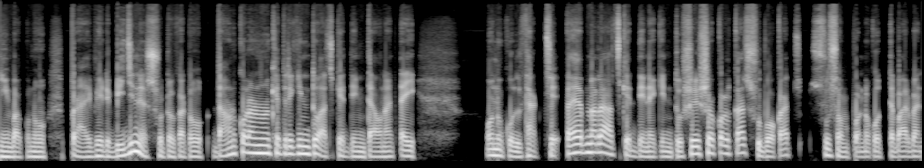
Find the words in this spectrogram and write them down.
কিংবা কোনো প্রাইভেট বিজনেস ছোটোখাটো দাঁড় করানোর ক্ষেত্রে কিন্তু আজকের দিনটা অনেকটাই অনুকূল থাকছে। তাই আপনারা আজকের দিনে কিন্তু সেই সকল কাজ, শুভ কাজ সুসম্পন্ন করতে পারবেন।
